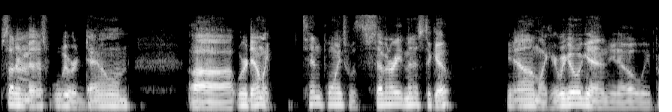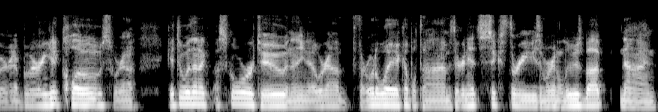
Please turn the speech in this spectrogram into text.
Southern Miss, we were down, uh, we were down like 10 points with seven or eight minutes to go. You know, I'm like, here we go again. You know, we, we're gonna we're gonna get close. We're gonna get to within a, a, score or two, and then you know we're gonna throw it away a couple times. They're gonna hit six threes, and we're gonna lose by nine.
